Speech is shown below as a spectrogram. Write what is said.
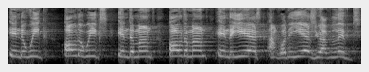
in the week, all the weeks in the month, all the month in the years, and for the years you have lived.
